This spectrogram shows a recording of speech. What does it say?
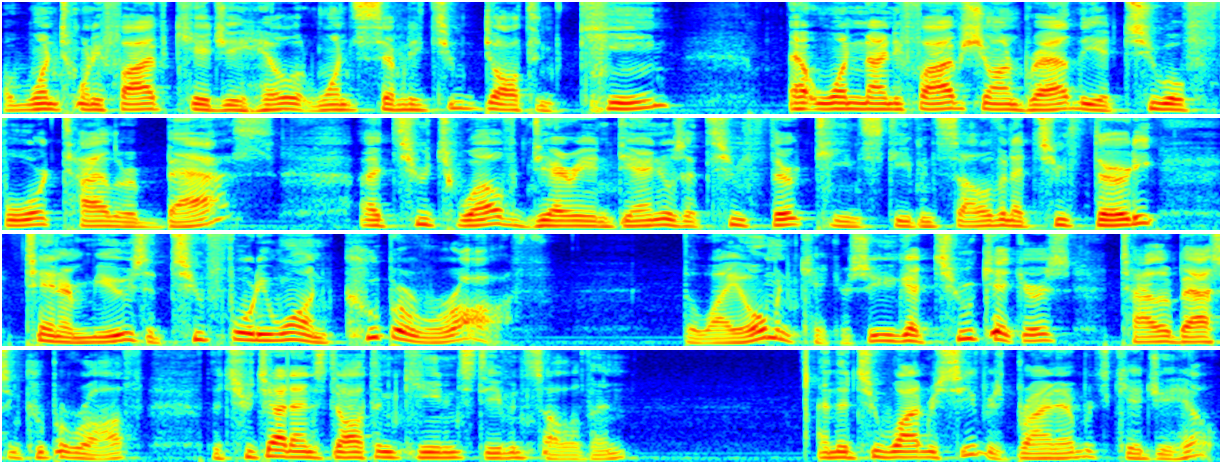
At 125, KJ Hill. At 172, Dalton Keene. At 195, Sean Bradley. At 204, Tyler Bass. At 212, Darian Daniels. At 213, Stephen Sullivan. At 230, Tanner Muse. At 241, Cooper Roth, the Wyoming kicker. So you get two kickers, Tyler Bass and Cooper Roth. The two tight ends, Dalton Keene and Stephen Sullivan. And the two wide receivers, Bryan Edwards, KJ Hill.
